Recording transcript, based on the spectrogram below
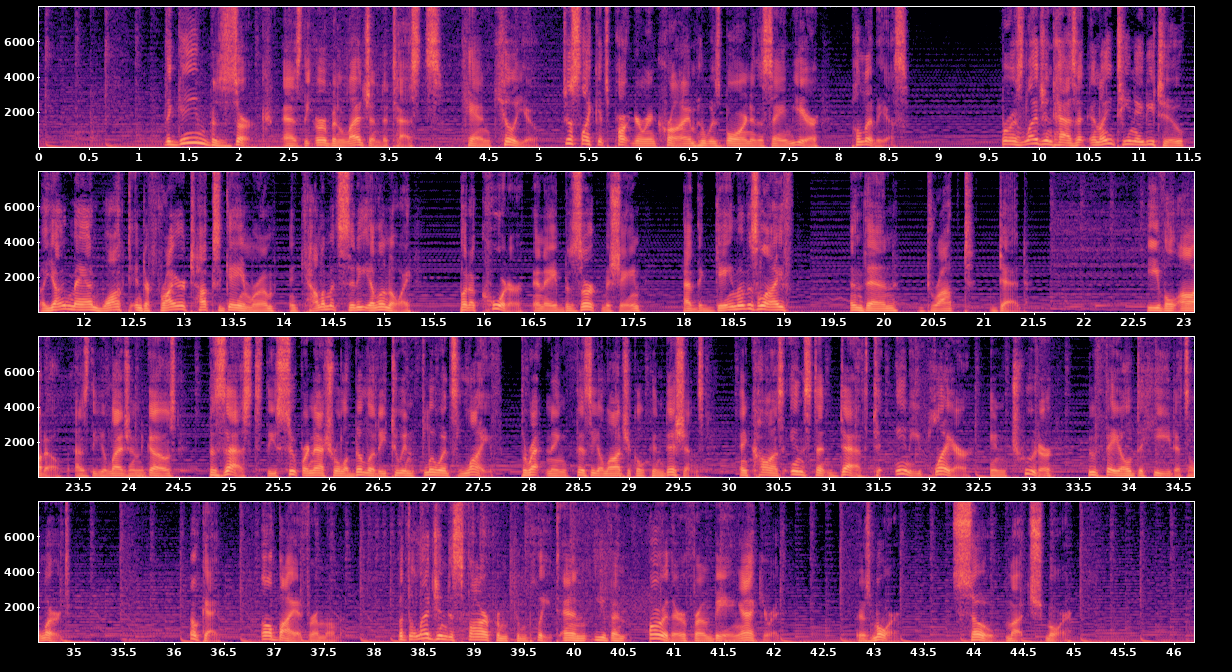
The game Berserk, as the urban legend attests, can kill you, just like its partner in crime who was born in the same year, Polybius. For as legend has it, in 1982, a young man walked into Friar Tuck's game room in Calumet City, Illinois, put a quarter in a Berserk machine, had the game of his life, and then dropped dead. Evil Otto, as the legend goes, possessed the supernatural ability to influence life, threatening physiological conditions, and cause instant death to any player, intruder, who failed to heed its alert. Okay, I'll buy it for a moment. But the legend is far from complete and even farther from being accurate. There's more. So much more.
